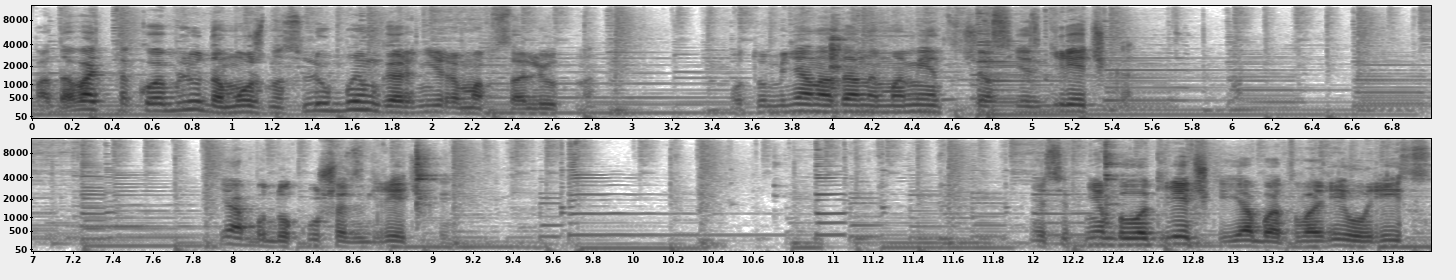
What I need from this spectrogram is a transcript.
Подавать такое блюдо можно с любым гарниром абсолютно. Вот у меня на данный момент сейчас есть гречка. Я буду кушать с гречкой. Если бы не было гречки, я бы отварил рис.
